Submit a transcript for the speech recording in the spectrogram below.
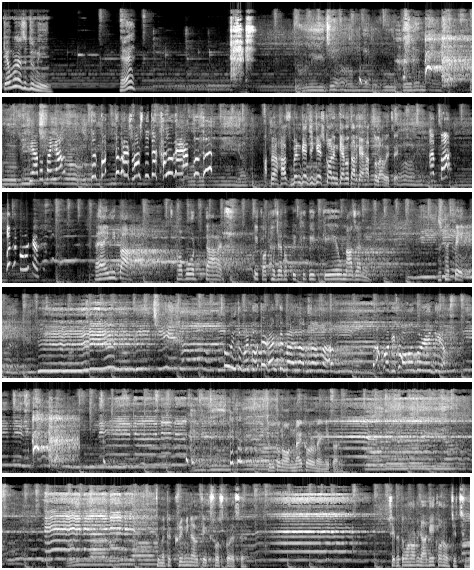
কেমন আছো তুমি? হ্যাঁ? তোর কত বড় সাহস নেই তোর খালু গায়ে আপনার হাজবেন্ডকে জিজ্ঞেস করেন কেন তার গায়ে হাত তোলা হয়েছে। আব্বা কথা হ্যাঁ নিপা খবরদার। এই কথা যেন পৃথিবীর কেউ না জানে। থাকবে? আমি তোমার কথা রাখতে পারলাম না মা। আমাকে ক্ষমা করে দিও। তুমি কোনো অন্যায় করো নাই, নেপাল। তুমি একটা ক্রিমিনালকে এক্সপোজ করেছে। সেটা তোমার অনেক আগেই করা উচিত ছিল।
